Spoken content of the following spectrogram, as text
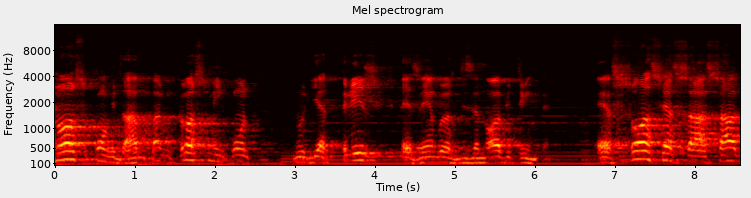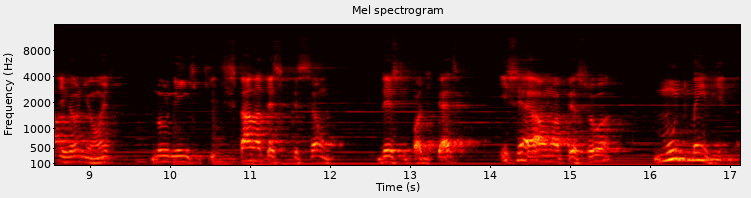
nosso convidado para o próximo encontro no dia 13 de dezembro às 19h30. É só acessar a sala de reuniões no link que está na descrição deste podcast e será uma pessoa muito bem-vinda.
